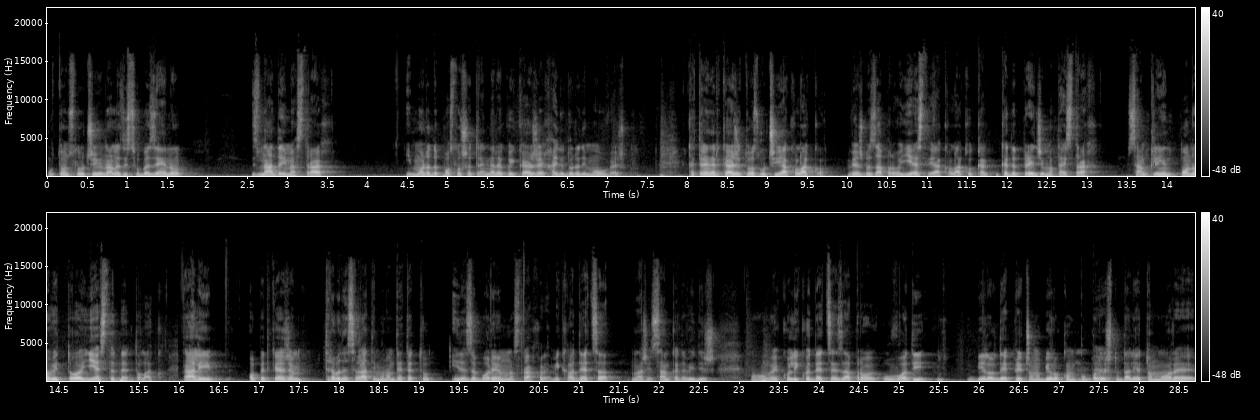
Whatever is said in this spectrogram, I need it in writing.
U tom slučaju nalazi se u bazenu, zna da ima strah i mora da posluša trenera koji kaže hajde da uradimo ovu vežbu. Kad trener kaže to zvuči jako lako, vežba zapravo jeste jako lako kada pređemo taj strah. Sam klijent ponovi to, jeste da je to lako. Ali, opet kažem, treba da se vratimo onom detetu i da zaboravimo na strahove. Mi kao deca, znaš i sam kada vidiš ovaj, koliko dece je zapravo u vodi, bilo gde, pričamo bilo kom da. kupalištu, da li je to more,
